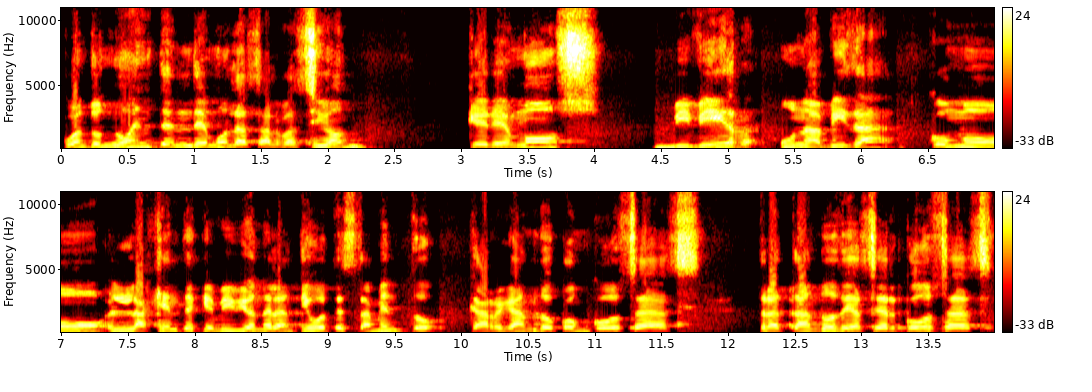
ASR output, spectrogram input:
Cuando no entendemos la salvación, queremos vivir una vida como la gente que vivió en el Antiguo Testamento, cargando con cosas, tratando de hacer cosas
